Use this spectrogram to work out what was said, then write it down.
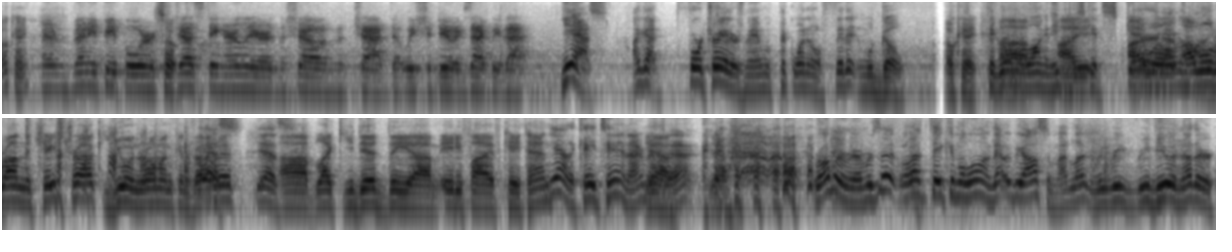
Okay. And many people were So- suggesting earlier in the show in the chat that we should do exactly that. Yes, I got four trailers, man. We'll pick one and we'll fit it, and we'll go. Okay. Take Roman along and he can just get scared I will, out of his I will run the chase truck. you and Roman can drive Yes, it. yes. Uh, like you did the um, 85 K10. Yeah, the K10. I remember Yeah. that. yeah. Roman remembers it. We'll have to take him along. That would be awesome. I'd love to re- re- review another,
